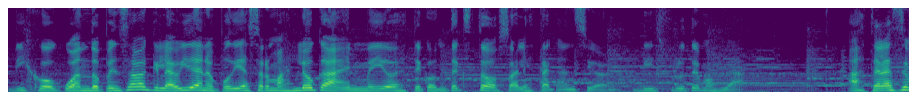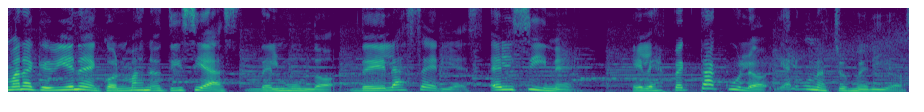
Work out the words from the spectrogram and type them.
Dijo, cuando pensaba que la vida no podía ser más loca en medio de este contexto, sale esta canción. Disfrutémosla. Hasta la semana que viene con más noticias del mundo, de las series, el cine, el espectáculo y algunos chusmeríos.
